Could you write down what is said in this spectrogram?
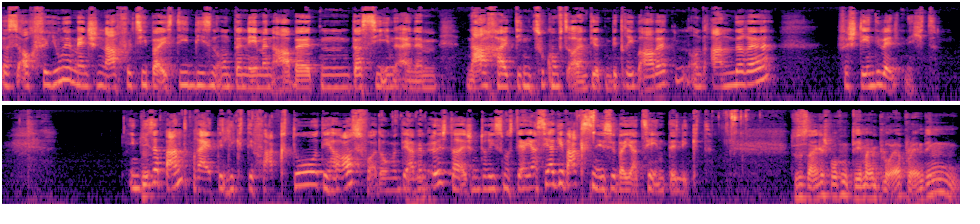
dass auch für junge Menschen nachvollziehbar ist, die in diesen Unternehmen arbeiten, dass sie in einem nachhaltigen, zukunftsorientierten Betrieb arbeiten und andere verstehen die Welt nicht. In dieser Bandbreite liegt de facto die Herausforderung, der beim österreichischen Tourismus, der ja sehr gewachsen ist über Jahrzehnte, liegt. Du hast angesprochen, Thema Employer Branding.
